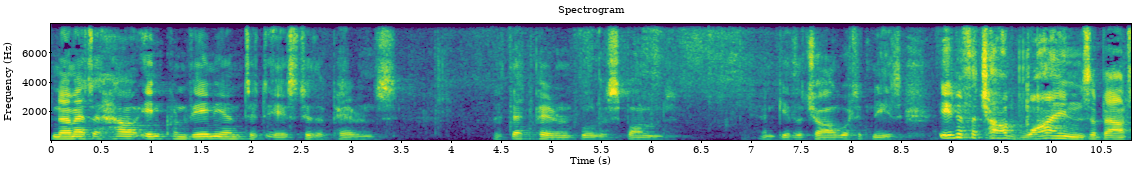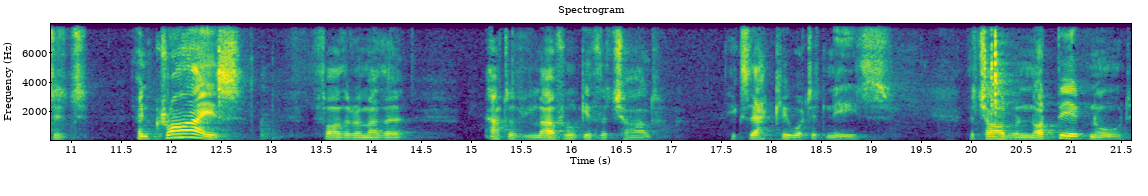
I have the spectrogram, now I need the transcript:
No matter how inconvenient it is to the parents, that that parent will respond and give the child what it needs. Even if the child whines about it and cries, father or mother, out of love, will give the child exactly what it needs. The child will not be ignored.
